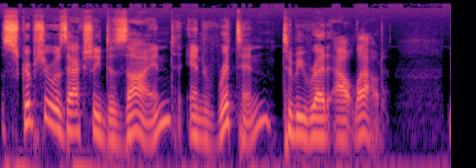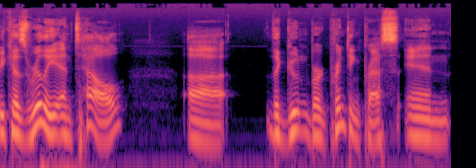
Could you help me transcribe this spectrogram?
scripture was actually designed and written to be read out loud. Because really, until uh, the Gutenberg printing press in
